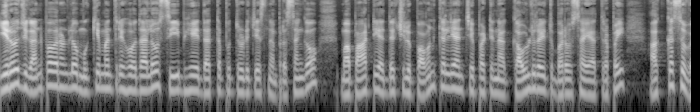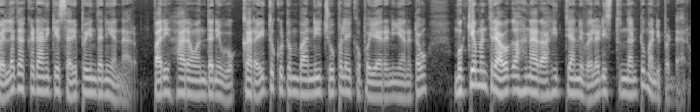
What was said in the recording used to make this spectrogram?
ఈరోజు గణపవరంలో ముఖ్యమంత్రి హోదాలో సిబిఐ దత్తపుత్రుడు చేసిన ప్రసంగం మా పార్టీ అధ్యక్షులు పవన్ కళ్యాణ్ చేపట్టిన కౌలు రైతు భరోసా యాత్రపై అక్కసు వెళ్ళగక్కడానికే సరిపోయిందని అన్నారు. పరిహారం అందని ఒక్క రైతు కుటుంబాన్ని చూపలేకపోయారని అనటం ముఖ్యమంత్రి అవగాహన రాహిత్యాన్ని వెల్లడిస్తుందంటూ మండిపడ్డారు.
